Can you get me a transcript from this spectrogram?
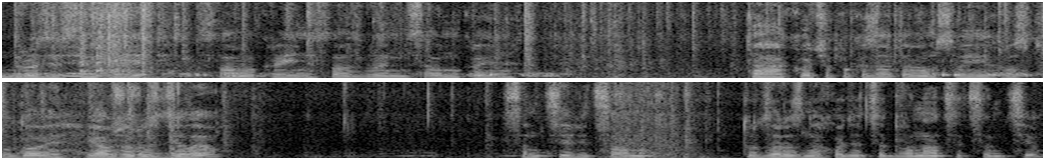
Друзі, всім привіт! Слава Україні, слава Збройним силам України. Так, хочу показати вам свої розплодові. Я вже розділив самці від самок. Тут зараз знаходяться 12 самців.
